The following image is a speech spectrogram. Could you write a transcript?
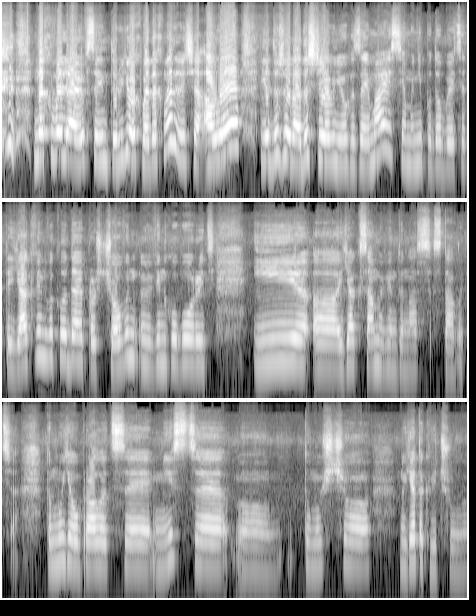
нахваляю все інтерв'ю Ахмеда Ахмедовича, але я дуже рада, що я в нього займаюся. Мені подобається те, як він викладає, про що він, він говорить, і е, як саме він до нас ставиться. Тому я обрала це місце, е, тому що ну, я так відчула.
